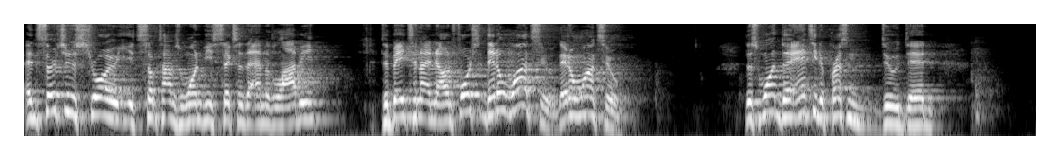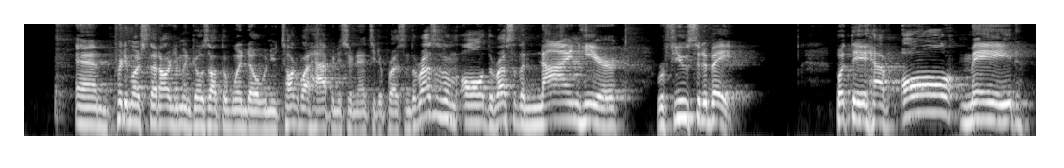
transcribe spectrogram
and search and destroy, it's sometimes 1v6 at the end of the lobby. Debate tonight. Now, unfortunately, they don't want to. They don't want to. This one, the antidepressant dude did, and pretty much that argument goes out the window when you talk about happiness or an antidepressant. The rest of them, all the rest of the nine here, refuse to debate. But they have all made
